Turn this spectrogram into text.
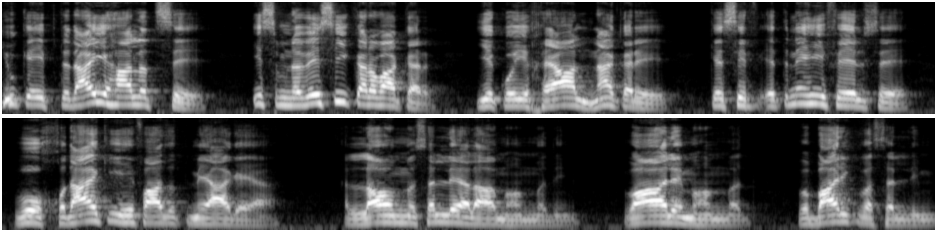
क्योंकि इब्तदाई हालत से इसम नवेसी करवा कर ये कोई ख्याल ना करे कि सिर्फ़ इतने ही फ़ेल से वो खुदा की हिफाजत में आ गया। अल्लाहुम्म सल्ली वाल मोहम्मद, व बारिक वसल्लम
